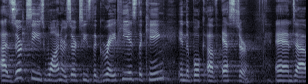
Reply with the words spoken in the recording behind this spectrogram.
Uh, Xerxes I, or Xerxes the Great, he is the king in the book of Esther. And uh,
